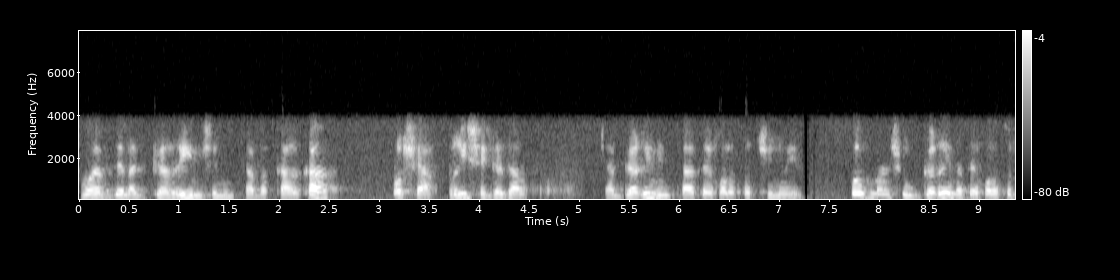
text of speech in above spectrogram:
כמו ההבדל הגרעין שנמצא בקרקע, או שהפרי שגדל. כשהגרעין נמצא אתה יכול לעשות שינויים. כל זמן שהוא גרעין אתה יכול לעשות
